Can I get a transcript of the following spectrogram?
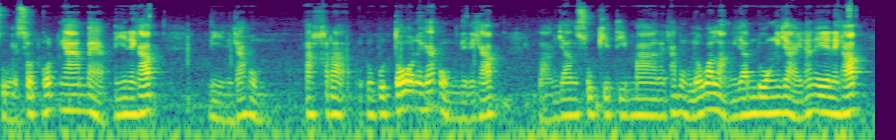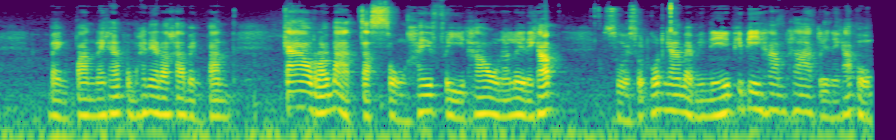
สวยสดงดงามแบบนี้นะครับ นี่นะครับผมอัคระลวงปู่โตนะครับผมนี่นะครับ หลังยันสุกิติมานะครับผมแล้วว่าหลังยันดวงใหญ่นั่นเองนะครับ แบ่งปันนะครับ ผมให้ในราคาแบ่งปัน 900 บาทจัดส่งให้ฟรีเท่านั้นเลยนะครับ สวยสดงดงามแบบนี้พี่ๆห้ามพลาดเลยนะครับผม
